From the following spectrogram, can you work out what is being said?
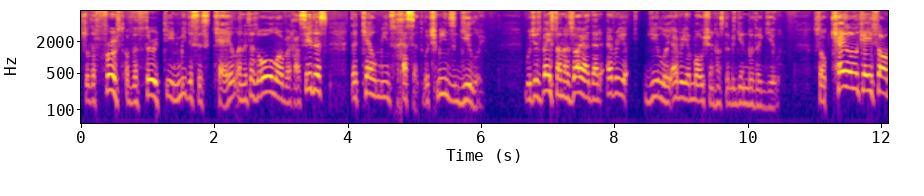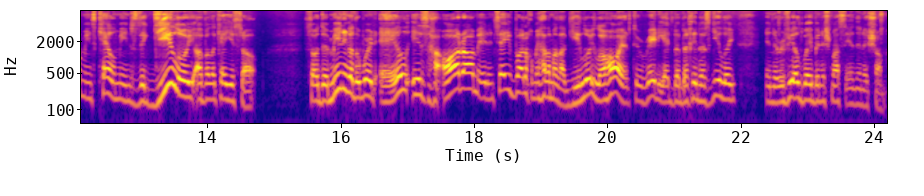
So the first of the 13 Midas is Kel, and it says all over Hasidus that Kel means Chesed, which means Gilui, which is based on Isaiah that every Gilui, every emotion has to begin with a Gilui. So Elokei Yisrael means Kel means the Gilui of Elokei Yisrael. So the meaning of the word El is Ha'ara made in Seiv Baruch Mehalam Ala Gilui to radiate Bebechinas Gilui in a revealed way Benishmasi and in Neshama.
